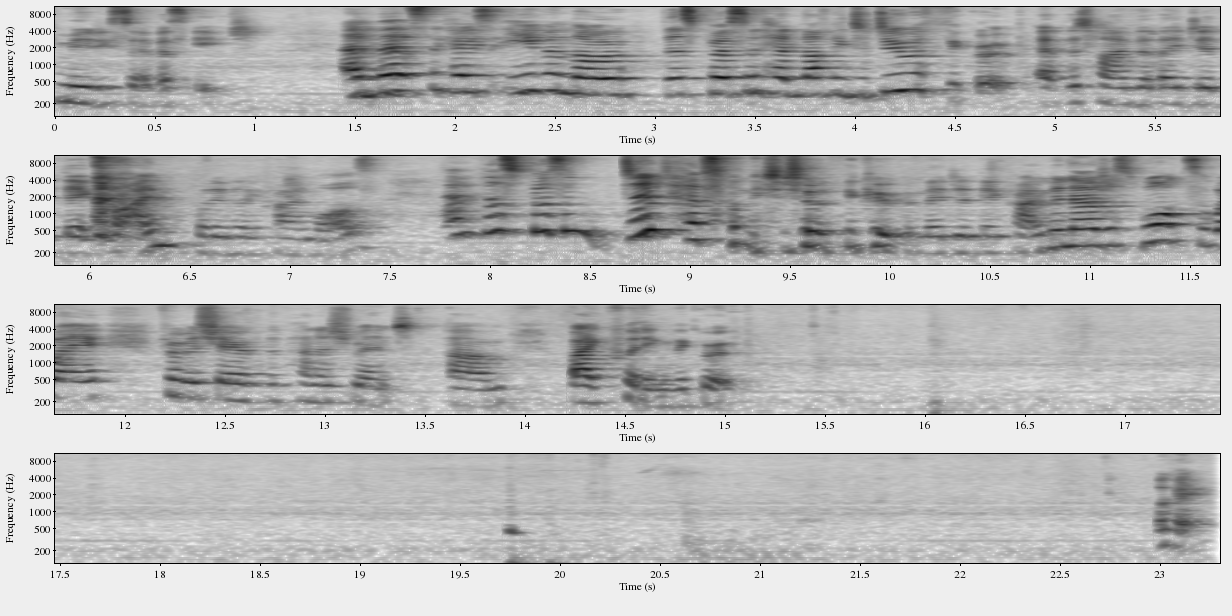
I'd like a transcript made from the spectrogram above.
community service each. And that's the case even though this person had nothing to do with the group at the time that they did their crime, whatever the crime was. And this person did have something to do with the group and they did their crime, and now just walks away from a share of the punishment um, by quitting the group. Okay,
